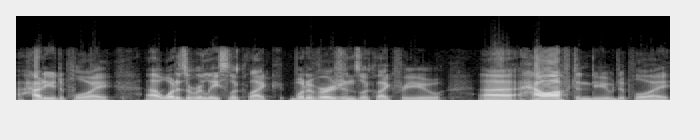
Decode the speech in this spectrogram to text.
how do you deploy? Uh, what does a release look like? What do versions look like for you? Uh, how often do you deploy?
